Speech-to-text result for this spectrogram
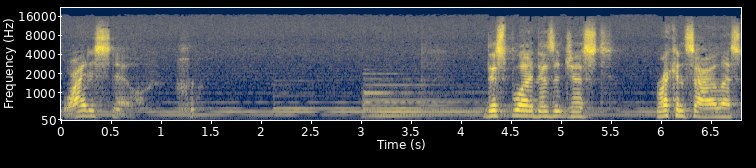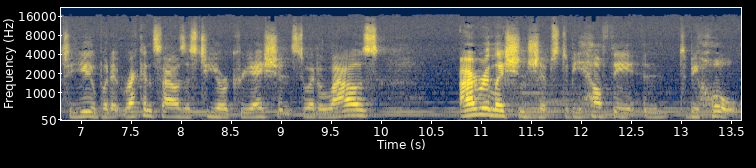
white as snow. this blood doesn't just reconcile us to you, but it reconciles us to your creation. So it allows our relationships to be healthy and to be whole.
